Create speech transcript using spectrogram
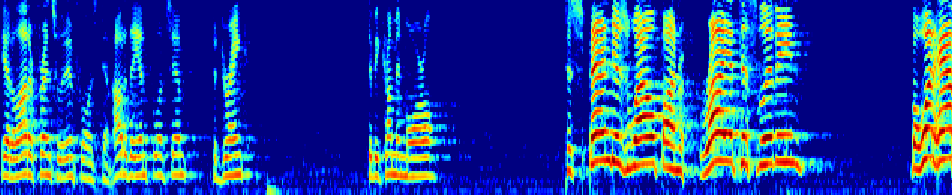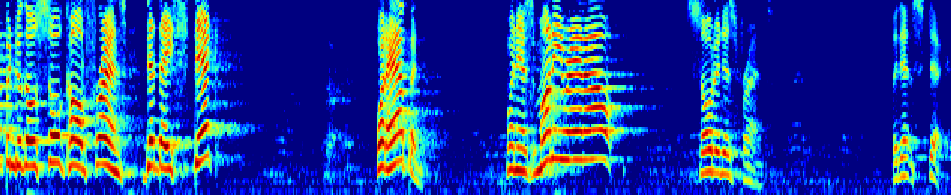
He had a lot of friends who had influenced him. How did they influence him? To drink, to become immoral, to spend his wealth on riotous living. But what happened to those so called friends? Did they stick? What happened? When his money ran out, so did his friends. They didn't stick.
